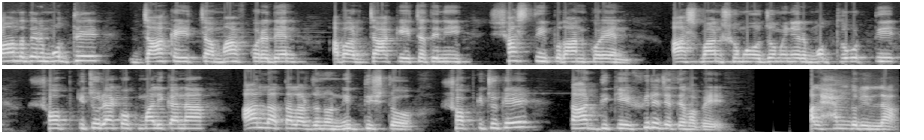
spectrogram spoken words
বান্দাদের মধ্যে যাকে ইচ্ছা মাফ করে দেন, আবার যাকে ইচ্ছা তিনি শাস্তি প্রদান করেন। আসমান সমূহ জমিনের মধ্যবর্তী সব কিছুর একক মালিকানা আল্লাহ তালার জন্য নির্দিষ্ট সবকিছুকে তার দিকে ফিরে যেতে হবে। আলহামদুলিল্লাহ,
